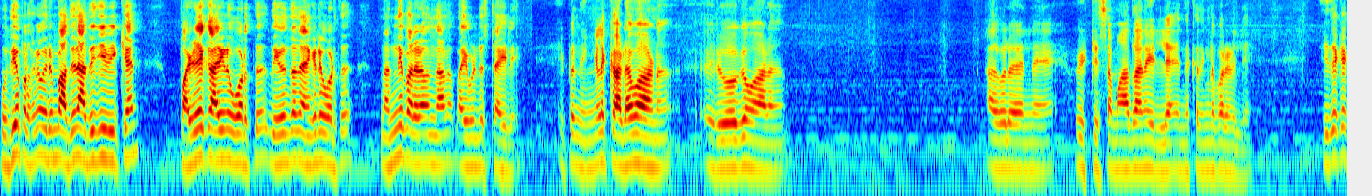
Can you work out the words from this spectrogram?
പുതിയ പ്രശ്നങ്ങൾ വരുമ്പോൾ അതിനെ അതിജീവിക്കാൻ പഴയ കാര്യങ്ങൾ ഓർത്ത് ദൈവം തന്നെ അനുഗ്രഹം ഓർത്ത് നന്ദി പറയണമെന്നാണ് ബൈബിളിന്റെ സ്റ്റൈൽ. ഇപ്പം നിങ്ങളെ കടവാണ് രോഗമാണ്. അതുപോലെ തന്നെ വീട്ടിൽ സമാധാനം ഇല്ല എന്നൊക്കെ നിങ്ങൾ പറയണില്ലേ? ഇതൊക്കെ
